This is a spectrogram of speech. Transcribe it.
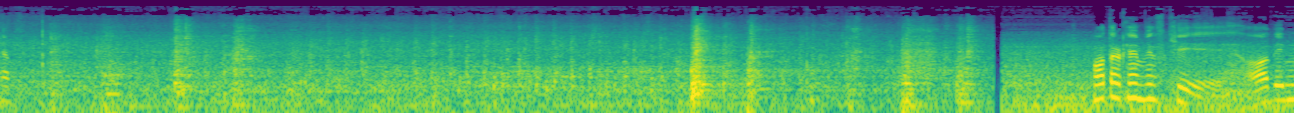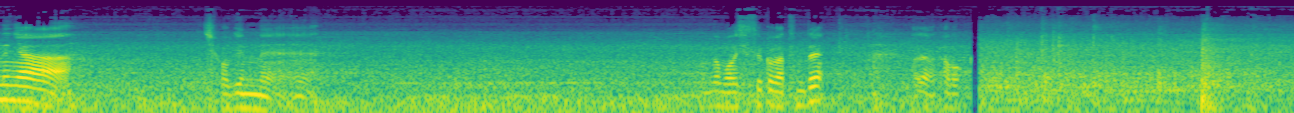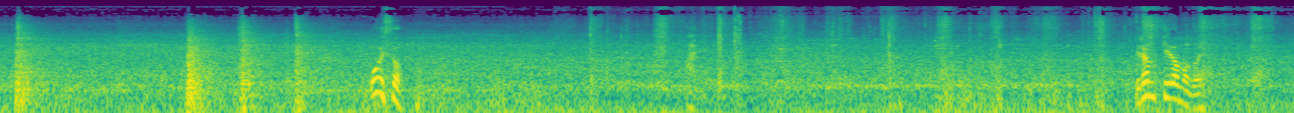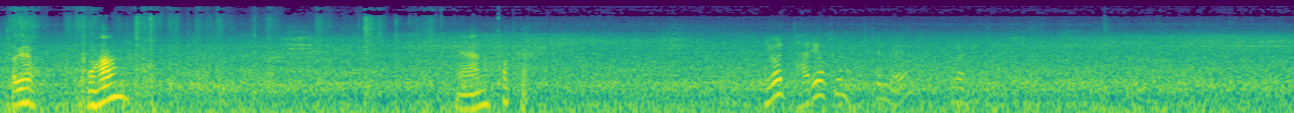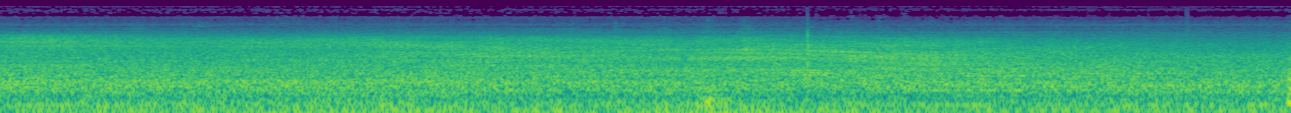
캠. 호텔 캠핑 스키 어디 있느냐? 저기 있네. 뭔가 멋있을 것 같은데. 가볼까? 뭐 있어? 이런 빌어먹어요. 저기는 공항, 야, 호텔. 이거 자리 없으면 못 찍겠네.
